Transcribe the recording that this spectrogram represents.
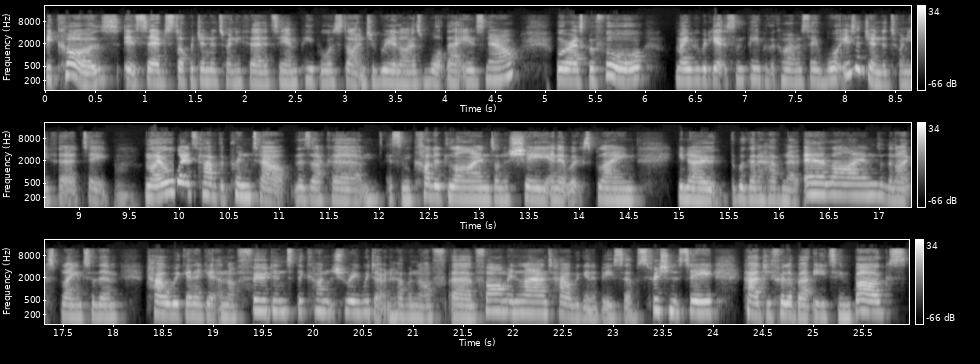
because it said stop Agenda 2030 and people were starting to realize what that is now. Whereas before, maybe we'd get some people that come over and say, What is Agenda 2030? Mm. And I always have the printout. There's like a some coloured lines on a sheet and it will explain, you know, we're going to have no airlines. And then I explain to them how we're going to get enough food into the country. We don't have enough uh, farming land. How are we going to be self sufficiency? How do you feel about eating bugs?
